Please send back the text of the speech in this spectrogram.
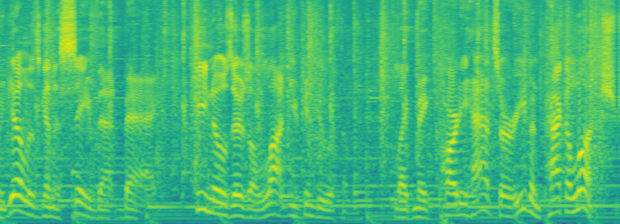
Miguel is gonna save that bag. He knows there's a lot you can do with them, like make party hats or even pack a lunch.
